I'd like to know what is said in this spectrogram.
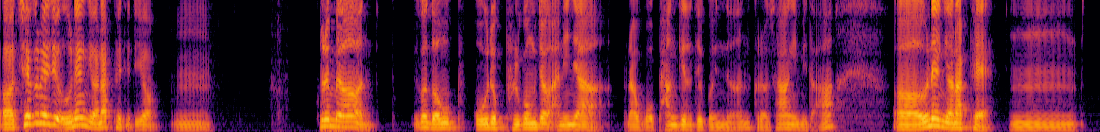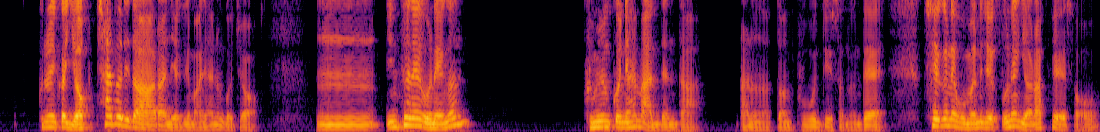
어, 최근에 이제 은행 연합회들이요. 음, 그러면 이거 너무 오히려 불공정 아니냐 라고 반기를 들고 있는 그런 상황입니다. 어, 은행 연합회, 음, 그러니까 역차별이다라는 얘기를 많이 하는 거죠. 음, 인터넷 은행은 금융권이 하면 안 된다. 라는 어떤 부분도 있었는데 최근에 보면 이제 은행연합회에서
